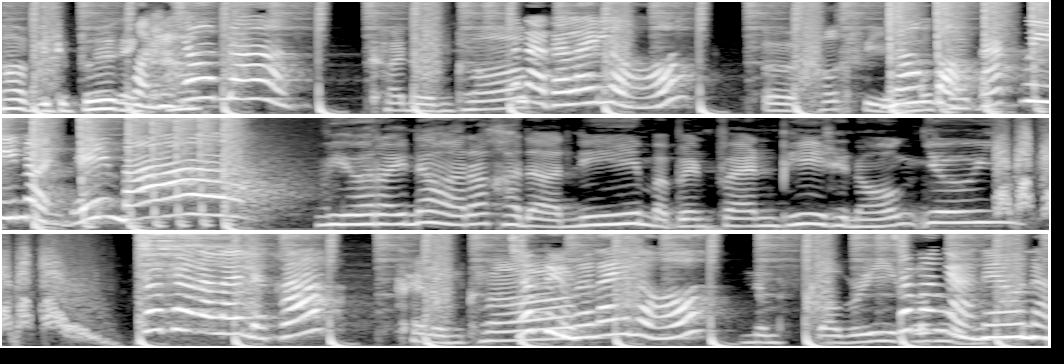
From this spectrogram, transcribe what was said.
อบยูทูบเบอร์กันของที่คชรัอบบล่ะขนมครัขบนาดอะไรเหรอ เออพักเสียงลองบอกนะครับรักวีหน่อยได้ไหมมีอะไรน่ารักขนาดนี้มาเป็นแฟนพี่เถอะน้องเย้ยชอบทานอะไรเหรอคะ ขนมครับชอบดื่มอะไรเหรอ นมสตรอเบอรี่ชอบมังงะแนวไหน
